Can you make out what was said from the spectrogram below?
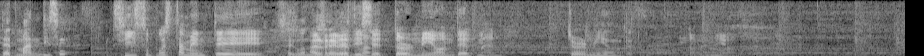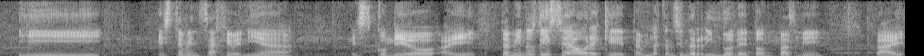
Dead Man dice. Sí, supuestamente Según al dice revés Deadman. dice Turn Me On Deadman. Turn me on, Dead Turn me on. Y este mensaje venía escondido ahí. También nos dice ahora que también la canción de Ringo de Don't Pass Me By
